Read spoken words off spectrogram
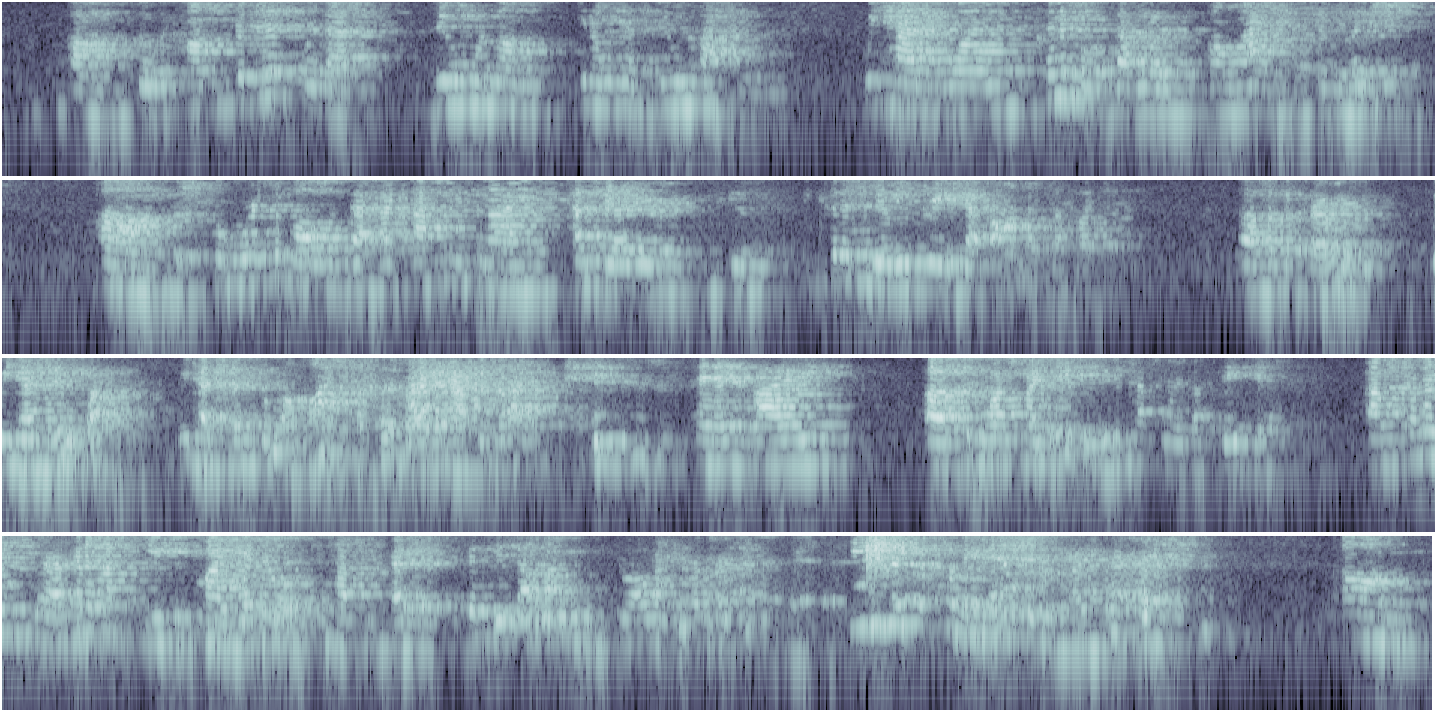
Um, so the cons for this were that Zoom was on, you know, we had Zoom classes. We had one clinicals that was online as a simulation. Um, but worst of all was that my classmates and I had a barrier of. We couldn't really create that bond, I felt like. Uh, but the pros, we had Zoom classes. We had clinicals online. I didn't have to drive. And I uh, could watch my baby. We didn't have to worry about daycare. Um, and I swear, I'm gonna ask you if my one-year-old can have some credits, because he's downloading through all programs. He even took some examples of me, I swear. Um,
